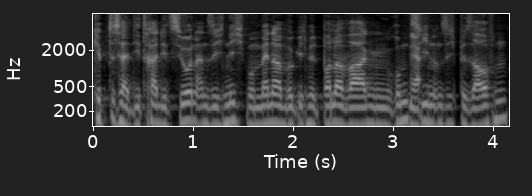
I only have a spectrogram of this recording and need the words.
gibt es ja die Tradition an sich nicht, wo Männer wirklich mit Bollerwagen rumziehen und sich besaufen.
